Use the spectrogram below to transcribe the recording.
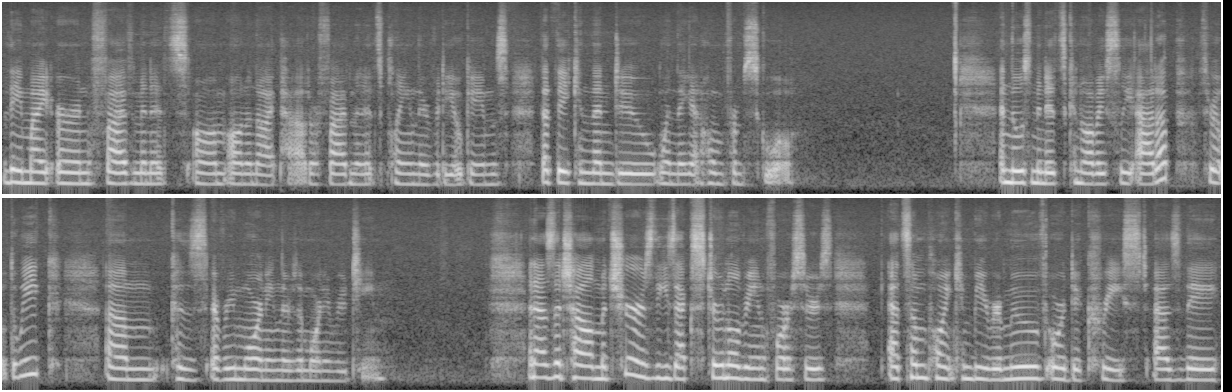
they might earn five minutes um, on an iPad or five minutes playing their video games that they can then do when they get home from school and those minutes can obviously add up throughout the week because um, every morning there's a morning routine. And as the child matures, these external reinforcers at some point can be removed or decreased as they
